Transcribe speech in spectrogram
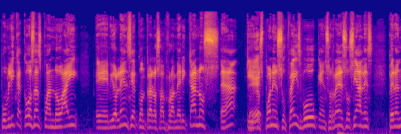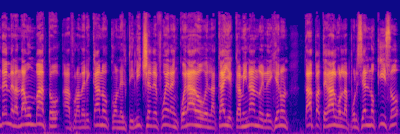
publica cosas cuando hay eh, violencia contra los afroamericanos, ¿eh? Y los pone en su Facebook, en sus redes sociales. Pero en Denver andaba un vato afroamericano con el tiliche de fuera, encuerado, en la calle, caminando, y le dijeron, tápate algo. La policía él no quiso.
